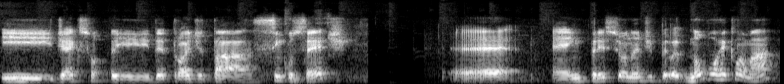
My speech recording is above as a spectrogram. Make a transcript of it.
e Jackson e Detroit tá 5-7, é, é impressionante. Não vou reclamar,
